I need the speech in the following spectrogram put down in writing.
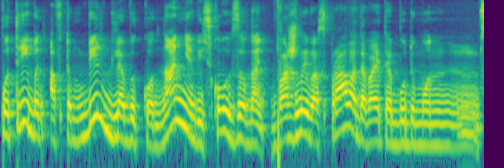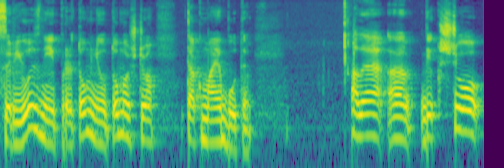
потрібен автомобіль для виконання військових завдань. Важлива справа. Давайте будемо серйозні і притомні у тому, що так має бути. Але е, якщо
